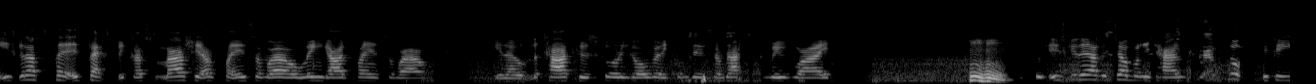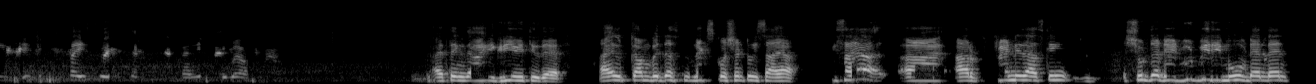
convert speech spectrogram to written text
he's going to have to play at his best because Martial's playing so well, Lingard playing so well. You know, Lukaku scoring goals when he comes in, so Rashford move wide. Mhm. He's going to have a job on his hands. But if he if he plays to his then he will. I think I agree with you there. I'll come with the next question to Isaiah. Isaiah, uh, our friend is asking, should the deadwood be removed, and then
